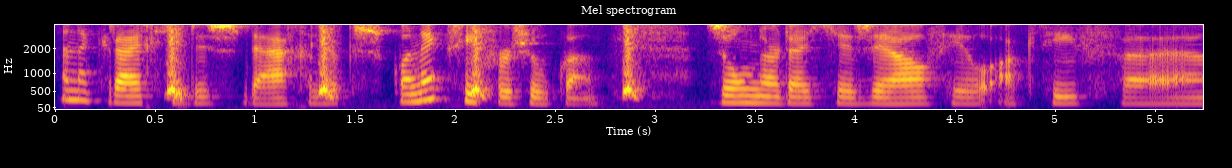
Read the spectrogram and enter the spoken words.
En dan krijg je dus dagelijks connectieverzoeken. Zonder dat je zelf heel actief uh,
